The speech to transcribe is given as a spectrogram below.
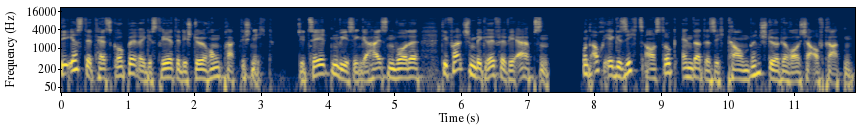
Die erste Testgruppe registrierte die Störung praktisch nicht. Sie zählten, wie es ihnen geheißen wurde, die falschen Begriffe wie Erbsen, und auch ihr Gesichtsausdruck änderte sich kaum, wenn Störgeräusche auftraten.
